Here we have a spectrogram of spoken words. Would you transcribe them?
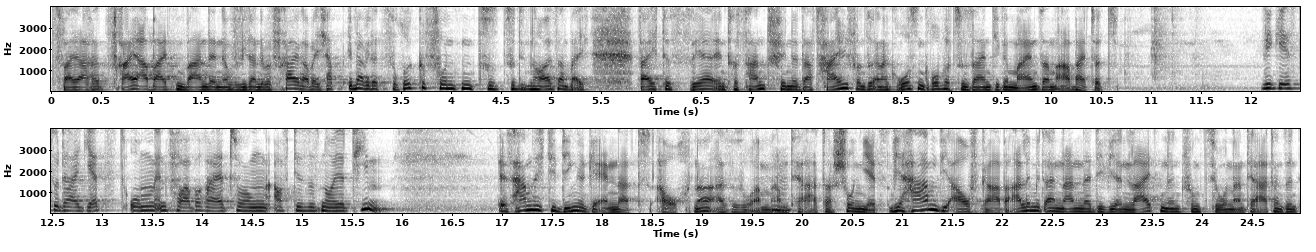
zwei Jahre Freiarbeiten waren dann irgendwie wieder eine Befreiung. Aber ich habe immer wieder zurückgefunden zu, zu diesen Häusern, weil ich, weil ich das sehr interessant finde, da Teil von so einer großen Gruppe zu sein, die gemeinsam arbeitet. Wie gehst du da jetzt um in Vorbereitung auf dieses neue Team? Es haben sich die Dinge geändert auch, ne? also so am, am, mhm. Theater schon jetzt. Wir haben die Aufgabe, alle miteinander, die wir in leitenden Funktionen an Theatern sind,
